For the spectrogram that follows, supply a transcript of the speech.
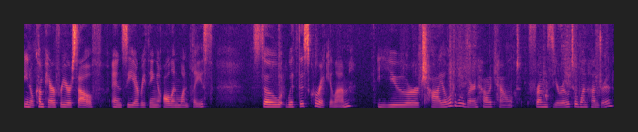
you know, compare for yourself and see everything all in one place. So with this curriculum, your child will learn how to count from 0 to 100,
